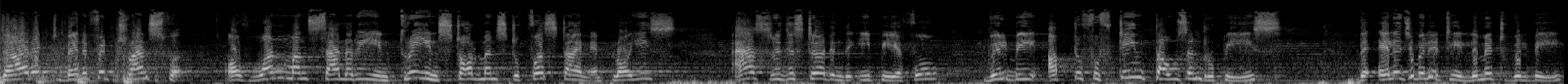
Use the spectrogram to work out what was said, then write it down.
Direct benefit transfer of one month's salary in three installments to first time employees, as registered in the EPFO, will be up to 15,000 rupees. The eligibility limit will be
